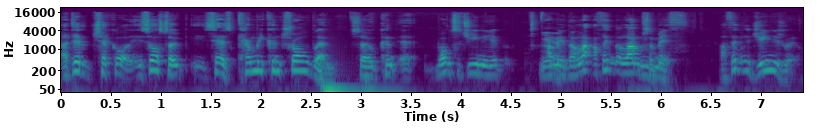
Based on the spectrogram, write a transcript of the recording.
I did check. Out, it's also it says, can we control them? So can uh, once a genie yeah. I mean, the I think the lamp's a mm. myth. I think the genie's real.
